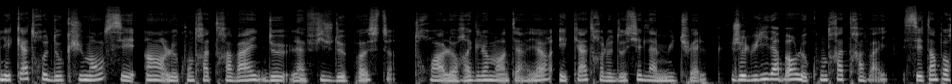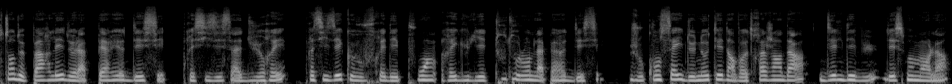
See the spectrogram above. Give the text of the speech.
Les quatre documents, c'est 1. le contrat de travail, 2. la fiche de poste, 3. le règlement intérieur et 4. le dossier de la mutuelle. Je lui lis d'abord le contrat de travail. C'est important de parler de la période d'essai, préciser sa durée, préciser que vous ferez des points réguliers tout au long de la période d'essai. Je vous conseille de noter dans votre agenda, dès le début, dès ce moment-là,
